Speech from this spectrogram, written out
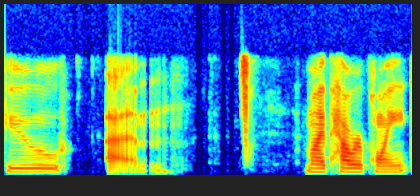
to um, my PowerPoint.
